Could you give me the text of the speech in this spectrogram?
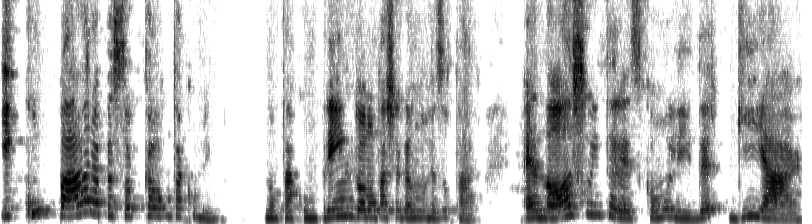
e culpar a pessoa porque ela não está cobrindo, não está cumprindo ou não está chegando no resultado. É nosso interesse como líder guiar,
